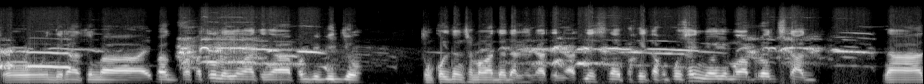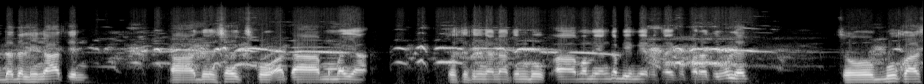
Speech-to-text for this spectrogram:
So, hindi natin maipagpapatuloy yung ating uh, pagbibideo tungkol dun sa mga dadalhin natin. At least, na ipakita ko po sa inyo yung mga broad na dadalhin natin uh, doon sa expo. At uh, mamaya, so titingnan natin bu- uh, mamayang gabi, meron tayo paparating ulit. So, bukas,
